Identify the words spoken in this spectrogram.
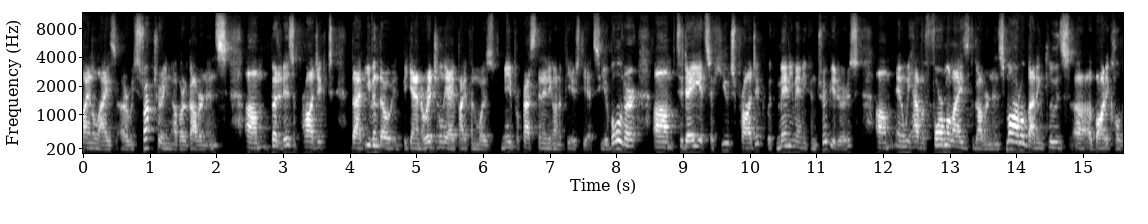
finalize a restructuring of our governance. Um, but it is a project that even though it began originally, IPython was me procrastinating on a PhD at CU Boulder, um, today it's a huge project with many, many contributors. Um, and we have a formalized governance model that includes a body called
